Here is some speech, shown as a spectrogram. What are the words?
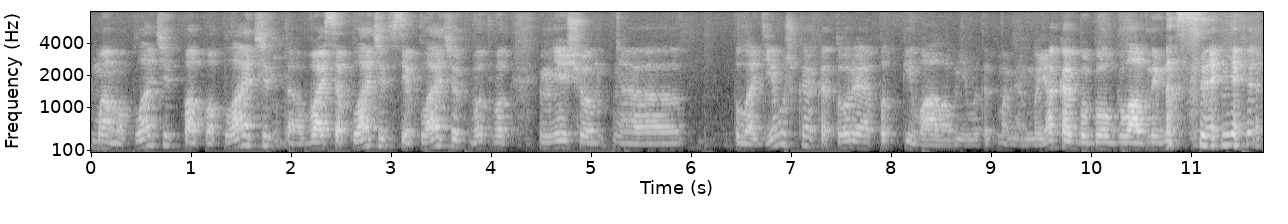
мама плачет, папа плачет, Вася плачет, все плачут. Вот-вот у меня еще э, была девушка, которая подпевала мне в этот момент. Но я как бы был главный на сцене.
